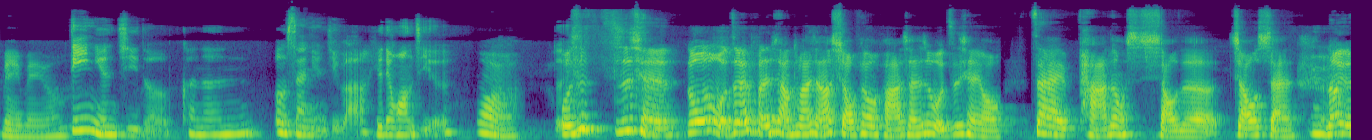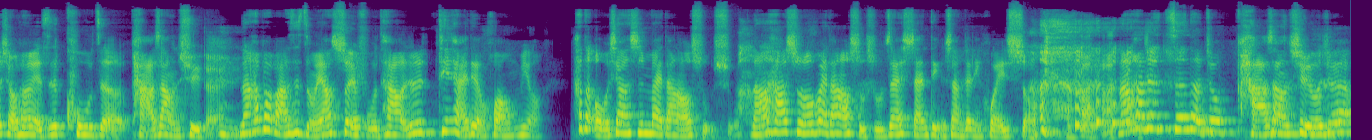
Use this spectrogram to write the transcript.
妹妹哦，低年级的可能二三年级吧，有点忘记了。哇！对我是之前，如果我这边分享，突然想到小朋友爬山，是我之前有在爬那种小的礁山，嗯然后有小朋友也是哭着爬上去，然后他爸爸是怎么样说服他？我就是听起来有点荒谬。他的偶像是麦当劳叔叔，然后他说麦当劳叔叔在山顶上跟你挥手，然后他就真的就爬上去，我觉得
